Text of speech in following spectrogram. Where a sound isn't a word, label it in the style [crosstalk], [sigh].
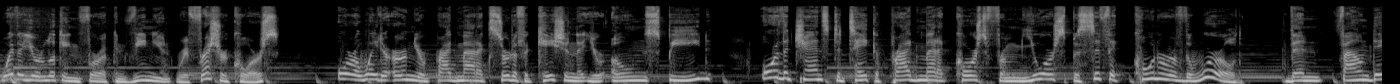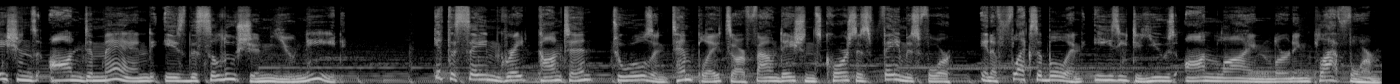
Whether you're looking for a convenient refresher course, or a way to earn your pragmatic certification at your own speed, or the chance to take a pragmatic course from your specific corner of the world, then Foundations on Demand is the solution you need. Get the same great content, tools, and templates our Foundations course is famous for in a flexible and easy to use online learning platform.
